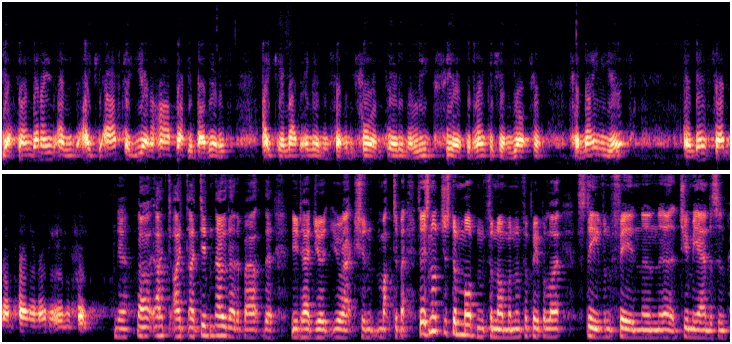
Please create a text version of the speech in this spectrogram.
yes, and then I and I after a year and a half back in Barbados, I came back to England in '74 and played in the leagues here at the Lancashire and Yorkshire for nine years, and then started on playing in 1983. Yeah, no, I, I I didn't know that about the you'd had your, your action mucked about. So it's not just a modern phenomenon for people like Stephen Finn and uh, Jimmy Anderson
